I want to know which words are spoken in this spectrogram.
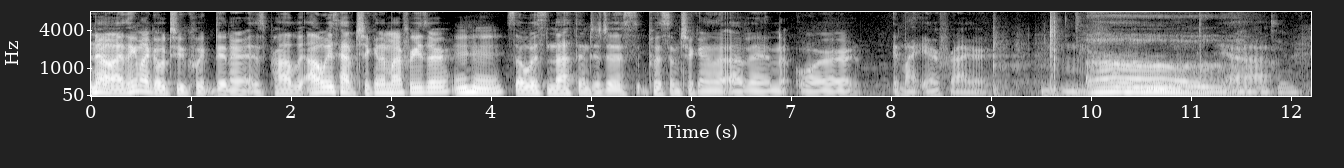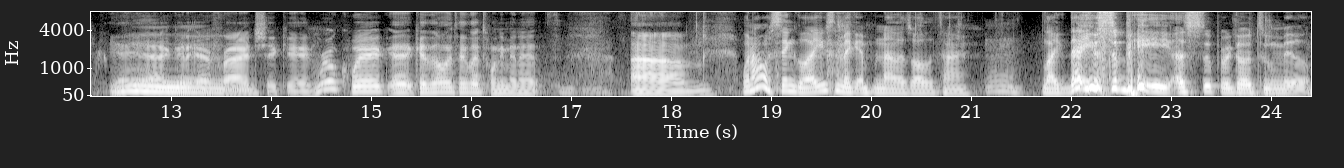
no, I think my go-to quick dinner is probably I always have chicken in my freezer, Mhm. so it's nothing to just put some chicken in the oven or in my air fryer. Mhm. Oh. Yeah. Yeah, yeah, good air Mm. fried chicken, real quick, because it only takes like twenty minutes. Um, When I was single, I used to make empanadas all the time. Like that used to be a super go-to meal.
